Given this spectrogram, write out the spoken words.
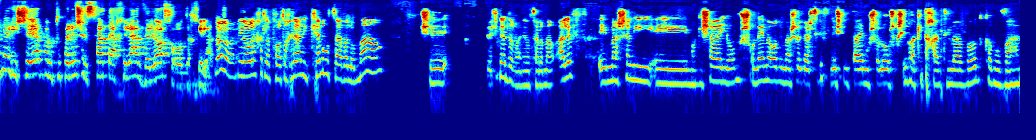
רגע להישאר במטופלים של שפת האכילה ולא הפרעות אכילה. לא, לא, אני לא הולכת להפרעות אכילה, אני כן רוצה אבל לומר ש... שני דברים אני רוצה לומר. א', אה, מה שאני אה, מרגישה היום שונה מאוד ממה שהרגשתי לפני שנתיים או שלוש, כשרק התחלתי לעבוד, כמובן.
